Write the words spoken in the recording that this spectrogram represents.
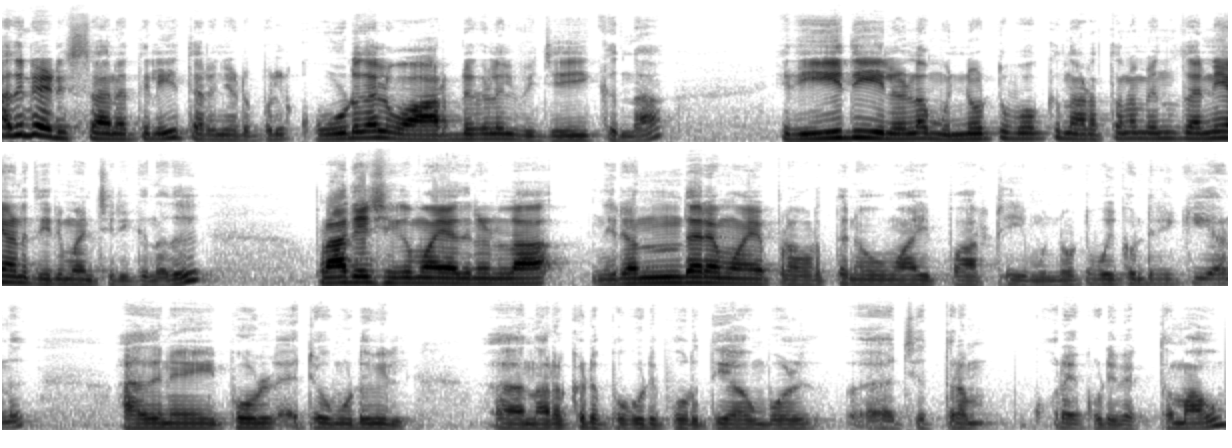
അതിന്റെ അടിസ്ഥാനത്തിൽ ഈ തെരഞ്ഞെടുപ്പിൽ കൂടുതൽ വാർഡുകളിൽ വിജയിക്കുന്ന രീതിയിലുള്ള മുന്നോട്ട് പോക്ക് നടത്തണമെന്ന് തന്നെയാണ് തീരുമാനിച്ചിരിക്കുന്നത്. പ്രാദേശികമായി അതിനുള്ള നിരന്തരമായ പ്രവർത്തനവുമായി പാർട്ടി മുന്നോട്ട് പോയിക്കൊണ്ടിരിക്കുകയാണ്. അതിന് ഇപ്പോൾ ഏറ്റവും ഒടുവിൽ നറുക്കെടുപ്പ് കൂടി പൂർത്തിയാകുമ്പോൾ ചിത്രം കുറേ കൂടി വ്യക്തമാവും.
